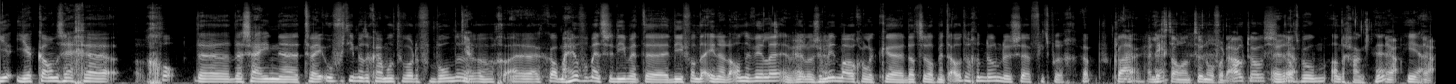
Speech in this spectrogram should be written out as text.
je, je kan zeggen, goh, er zijn eh, twee oevers die met elkaar moeten worden verbonden. Ja. Eh, Er komen heel veel mensen die, met, eh, die van de een naar de ander willen. En we willen zo min mogelijk eh, dat ze dat met de auto gaan doen. Dus eh, fietsbrug, hup, klaar. Er ligt al een tunnel voor de auto's. Eh, Rasboom, aan de gang. Hè? Ja.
